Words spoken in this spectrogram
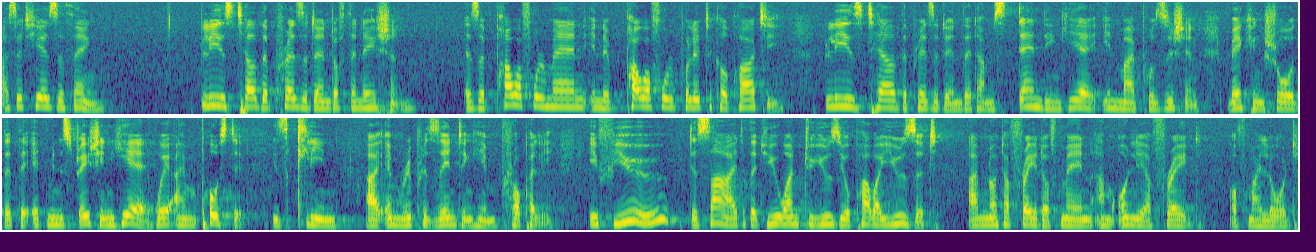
I said, Here's the thing. Please tell the president of the nation, as a powerful man in a powerful political party, please tell the president that I'm standing here in my position, making sure that the administration here, where I'm posted, is clean. I am representing him properly. If you decide that you want to use your power, use it. I'm not afraid of men, I'm only afraid of my Lord.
